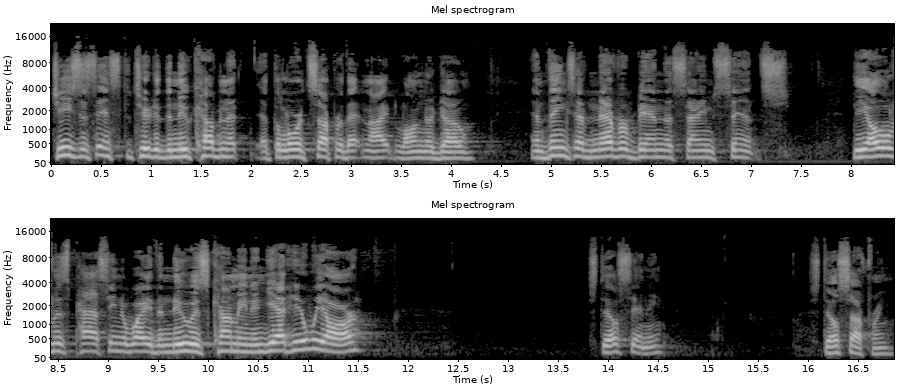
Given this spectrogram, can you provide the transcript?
Jesus instituted the new covenant at the Lord's Supper that night long ago, and things have never been the same since. The old is passing away, the new is coming, and yet here we are, still sinning, still suffering.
